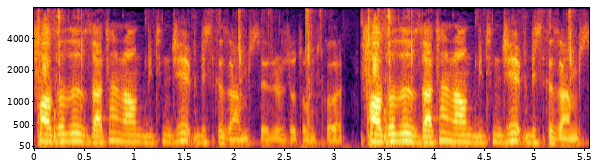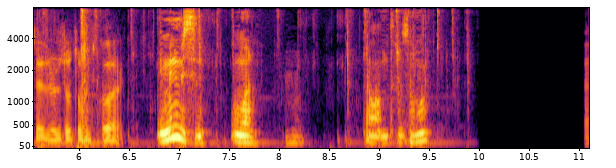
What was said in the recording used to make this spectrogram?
Fazlalığı zaten round bitince biz kazanmış sayılırız otomatik olarak. Fazlalığı zaten round bitince biz kazanmış sayılırız otomatik olarak. Emin misin? Umarım. Hı hı. Tamamdır o zaman. Ee,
